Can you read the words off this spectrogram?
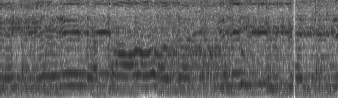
Günleri de pazar Lütfürler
